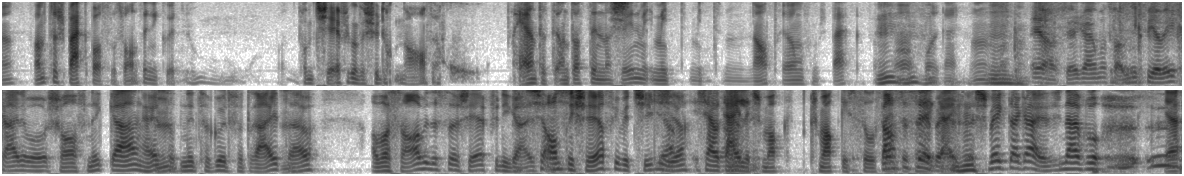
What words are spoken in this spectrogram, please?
ja. Vor allem zur Speck passt das wahnsinnig gut. Vom Schärfe und so schön durch die Nase. Ja, und das, und das dann noch schön mit, mit, mit dem Natrium vom Speck. Also, Mhm. oh, voll geil. Mhm. Ja, sehr gerne Wasabi. Ich bin ja wirklich einer, der scharf nicht gern hat und nicht so gut vertreibt auch. Aber Wasabi, das ist so eine Schärfe, finde ich geil. Das ist eine andere Schärfe wie Chili, ja. Ist auch ein geiler Geschmack. Der Geschmack ist so Das ist eben, geil. es, es schmeckt auch geil. Es ist nicht einfach nur, Ja.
